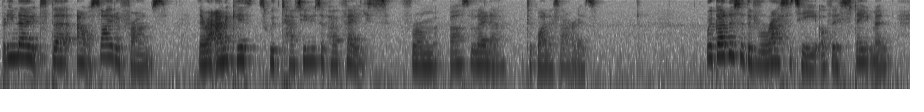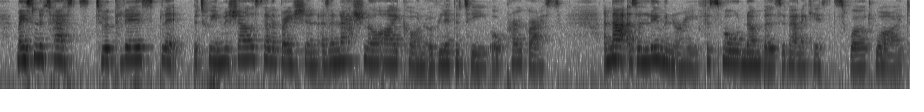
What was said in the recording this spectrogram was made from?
but he notes that outside of France, there are anarchists with tattoos of her face, from Barcelona to Buenos Aires. Regardless of the veracity of this statement, Mason attests to a clear split between Michel's celebration as a national icon of liberty or progress, and that as a luminary for small numbers of anarchists worldwide.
